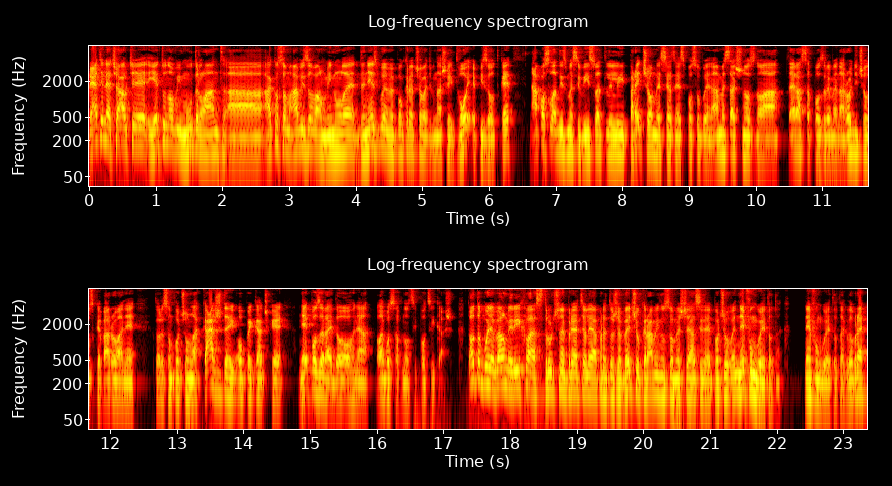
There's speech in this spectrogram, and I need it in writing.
Priatelia, čaute, je tu nový Mudrland a ako som avizoval minule, dnes budeme pokračovať v našej dvojepizódke. Naposledy sme si vysvetlili, prečo mesiac nespôsobuje námesačnosť, no a teraz sa pozrieme na rodičovské varovanie, ktoré som počul na každej opekačke. Nepozeraj do ohňa, lebo sa v noci pocikáš. Toto bude veľmi rýchle a stručné, priatelia, pretože väčšiu kravinu som ešte asi nepočul. Nefunguje to tak. Nefunguje to tak, dobre?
